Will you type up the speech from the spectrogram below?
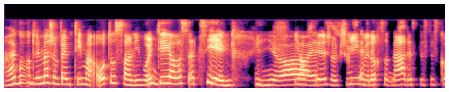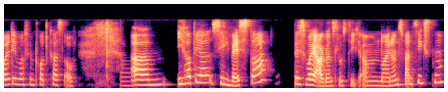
Aber gut, wenn wir schon beim Thema Autos sind, ich wollte Mhm. dir ja was erzählen. Ich Ja, habe dir ja schon geschrieben, mir endlich dachte na, das, das, das kalt immer für den Podcast auf. Mhm. Ähm, ich habe ja Silvester, das war ja auch ganz lustig, am 29.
